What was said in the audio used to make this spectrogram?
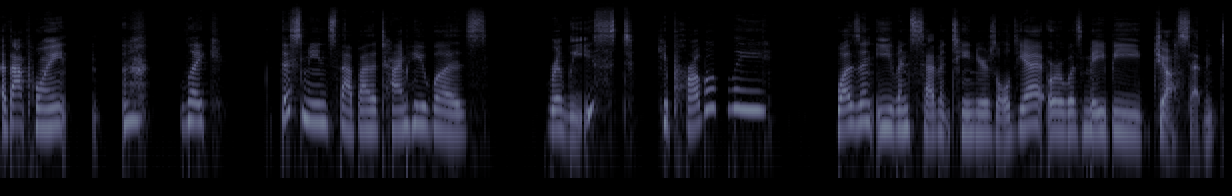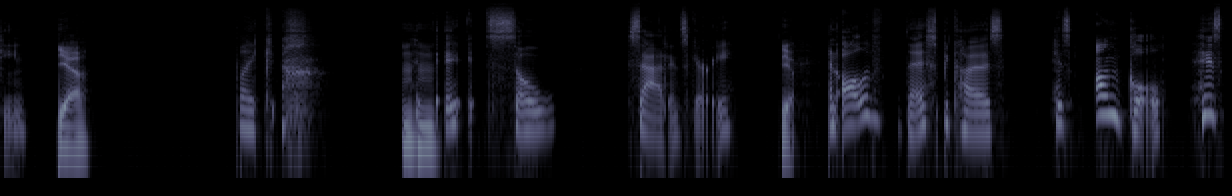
at that point, like, this means that by the time he was released, he probably wasn't even 17 years old yet, or was maybe just 17. yeah. Like, hmm it, it's so sad and scary. Yeah. And all of this because his uncle, his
